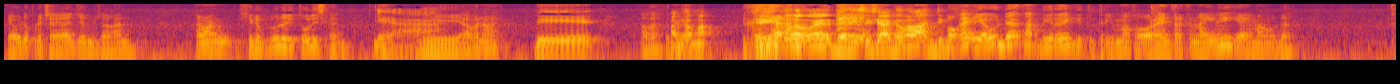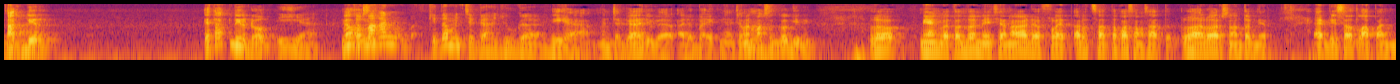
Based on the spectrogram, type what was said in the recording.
ya udah percaya aja misalkan emang hidup lu udah ditulis kan ya di apa namanya? di Apa? agama ya Iya. itu loh we, dari sisi agama lah anjing Pokoknya ya udah takdirnya gitu terima kalau orang yang terkena ini ya emang udah kena- takdir eh takdir dong Iya. Nggak, Cuma maksud- kan kita mencegah juga. Gitu. iya mencegah juga ada baiknya cuman maksud gue gini lo nih yang gue tonton nih channel ada Flat Earth 101 lo, lo harus nonton mir episode 18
